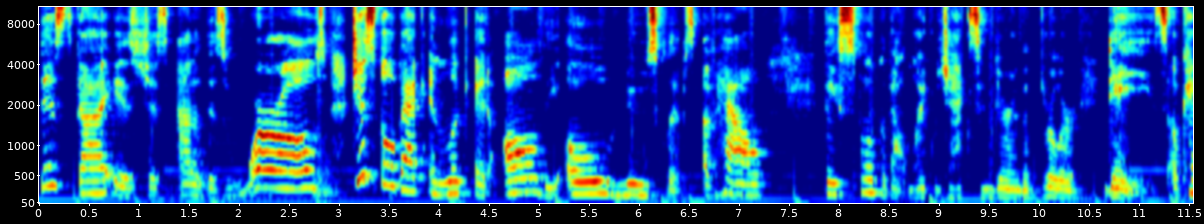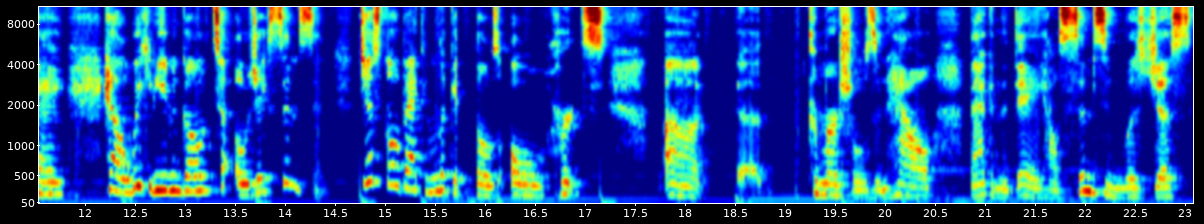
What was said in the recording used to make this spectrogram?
This guy is just out of this world. Just go back and look at all the old news clips of how they spoke about Michael Jackson during the thriller days, okay? Hell, we could even go to OJ Simpson. Just go back and look at those old Hertz. uh, uh, commercials and how back in the day, how Simpson was just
